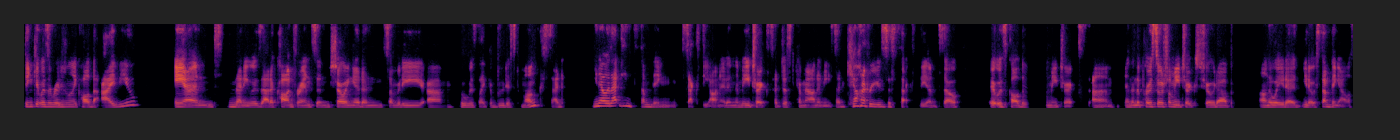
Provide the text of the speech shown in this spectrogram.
think it was originally called the i view and then he was at a conference and showing it and somebody um, who was like a buddhist monk said you know that needs something sexy on it and the matrix had just come out and he said keanu reeves is sexy and so it was called the matrix. Um, and then the pro social matrix showed up on the way to, you know, something else.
